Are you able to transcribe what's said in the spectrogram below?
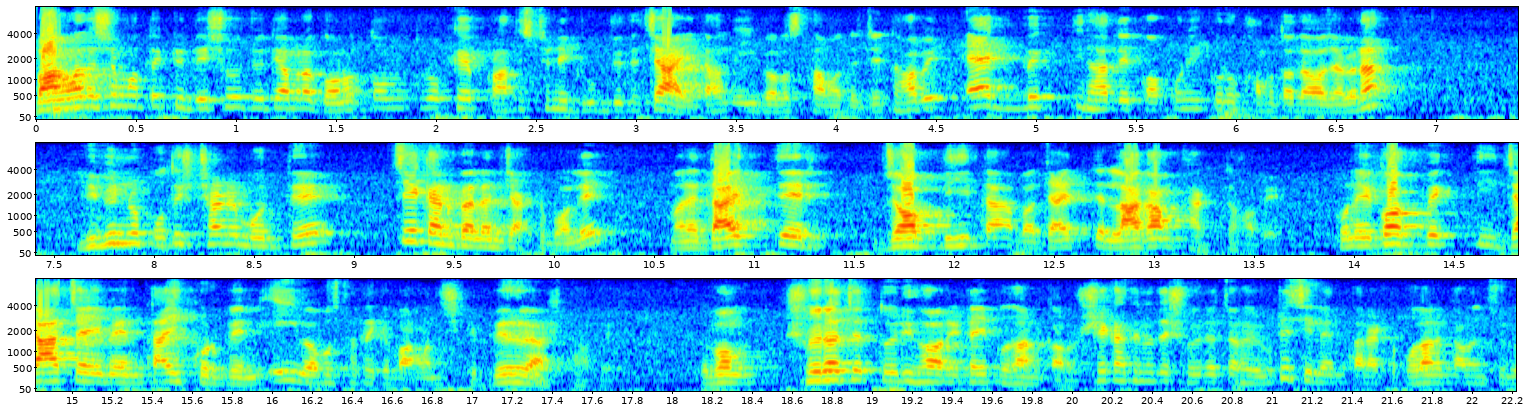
বাংলাদেশের মতো একটি দেশেও যদি আমরা গণতন্ত্রকে প্রাতিষ্ঠানিক রূপ দিতে চাই, তাহলে এই ব্যবস্থা আমাদের যেতে হবে। এক ব্যক্তির হাতে কখনোই কোনো ক্ষমতা দেওয়া যাবে না। বিভিন্ন প্রতিষ্ঠানের মধ্যে চেক অ্যান্ড ব্যালেন্স যাকে বলে মানে দায়িত্বের জবাবদিহিতা বা দায়িত্বের লাগাম থাকতে হবে। কোনো একক ব্যক্তি যা চাইবেন তাই করবেন, এই ব্যবস্থা থেকে বাংলাদেশকে বের হয়ে আসতে হবে। এবং স্বৈরাচার তৈরি হওয়ার এটাই প্রধান কারণ। শেখ হাসিনা যে স্বৈরাচার হয়ে উঠেছিলেন, তার একটা প্রধান কারণ ছিল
